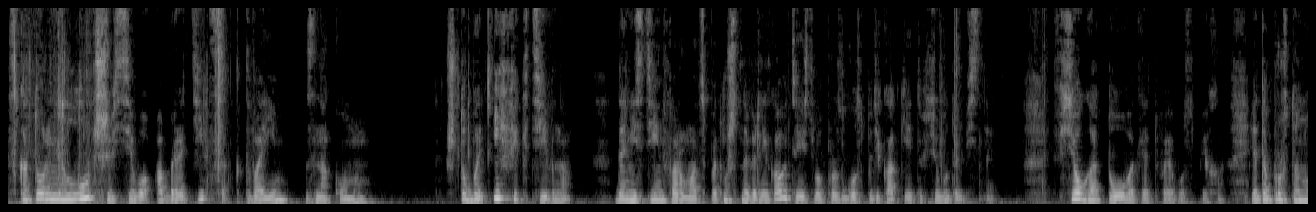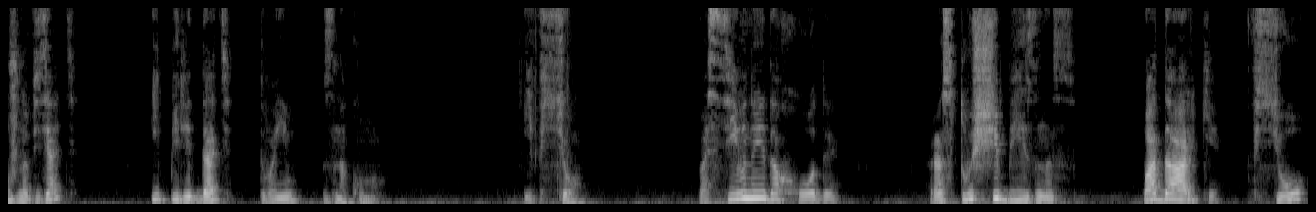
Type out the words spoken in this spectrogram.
с которыми лучше всего обратиться к твоим знакомым, чтобы эффективно донести информацию. Потому что наверняка у тебя есть вопрос, Господи, как я это все буду объяснять? Все готово для твоего успеха. Это просто нужно взять и передать твоим знакомым. И все. Пассивные доходы, растущий бизнес, подарки. Все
